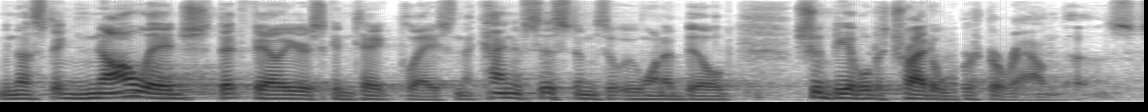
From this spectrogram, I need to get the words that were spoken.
We must acknowledge that failures can take place, and the kind of systems that we want to build should be able to try to work around those.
